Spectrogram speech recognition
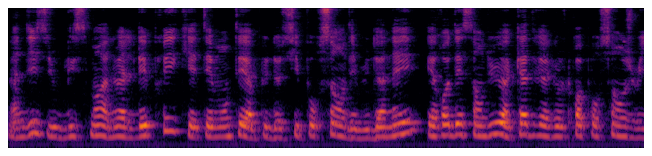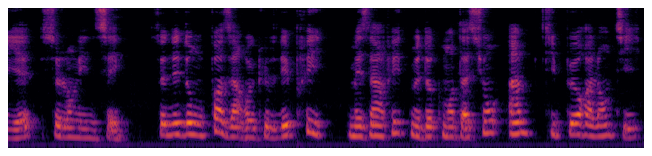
L'indice du glissement annuel des prix, qui était monté à plus de 6% en début d'année, est redescendu à 4,3% en juillet, selon l'INSEE. Ce n'est donc pas un recul des prix, mais un rythme d'augmentation un petit peu ralenti.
